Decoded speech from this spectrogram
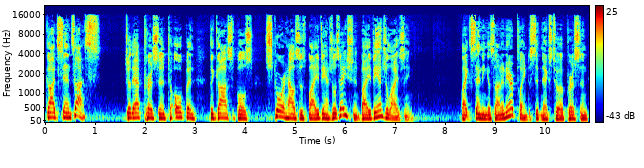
God sends us to that person to open the gospel's storehouses by evangelization, by evangelizing, like sending us on an airplane to sit next to a person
